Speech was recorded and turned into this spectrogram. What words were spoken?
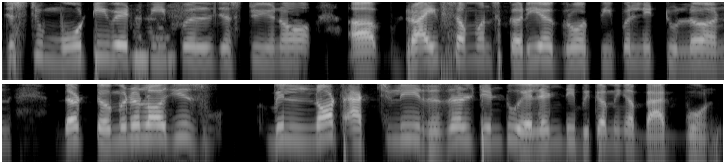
just to motivate Mm, people, just to, you know, uh, drive someone's career growth, people need to learn, the terminologies will not actually result into L&D becoming a backbone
